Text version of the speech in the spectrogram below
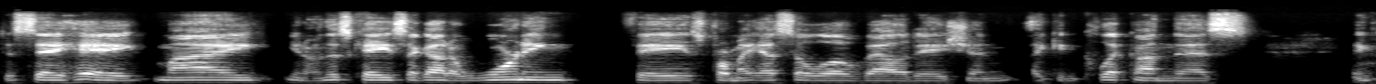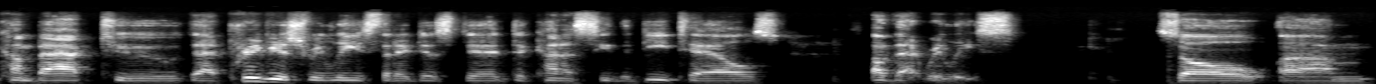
to say, hey, my you know in this case I got a warning phase for my SLO validation. I can click on this and come back to that previous release that I just did to kind of see the details of that release. So um,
